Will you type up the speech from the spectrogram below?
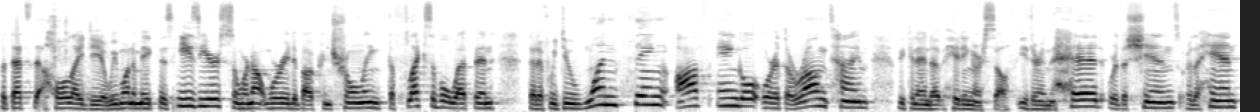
but that's the whole idea. We want to make this easier so we're not worried about controlling the flexible weapon that if we do one thing off angle or at the wrong time, we can end up hitting ourselves either in the head or the shins or the hand.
